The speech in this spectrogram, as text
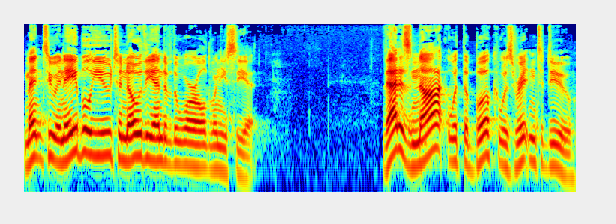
meant to enable you to know the end of the world when you see it. That is not what the book was written to do.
